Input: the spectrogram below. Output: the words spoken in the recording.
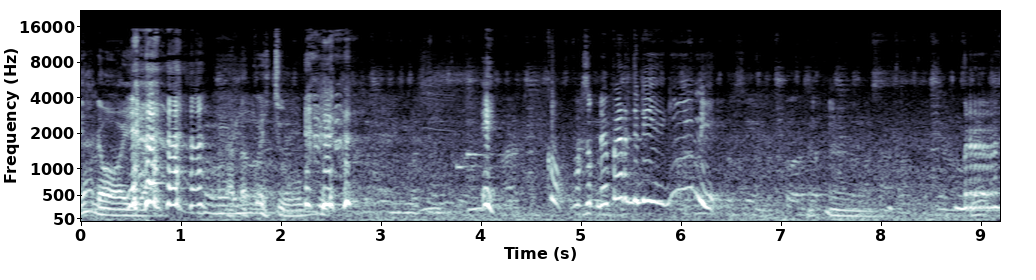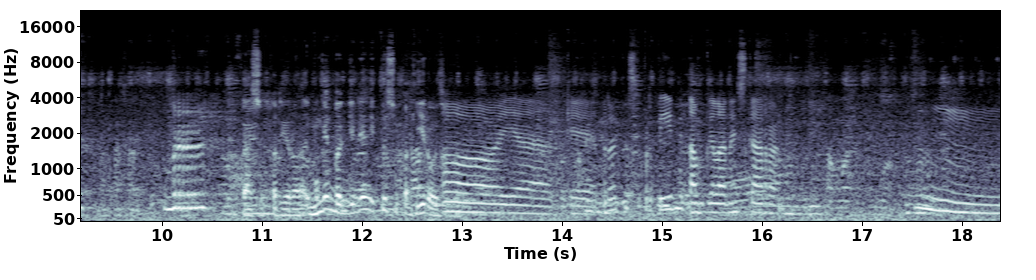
Ya doyan. Kata gue cubit Eh kok masuk DPR jadi gini? Hmm. Ber Ber. Bukan superhero. Mungkin bagi dia itu superhero sih Oh ya oke. Ternyata seperti ini tampilannya sekarang. Hmm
